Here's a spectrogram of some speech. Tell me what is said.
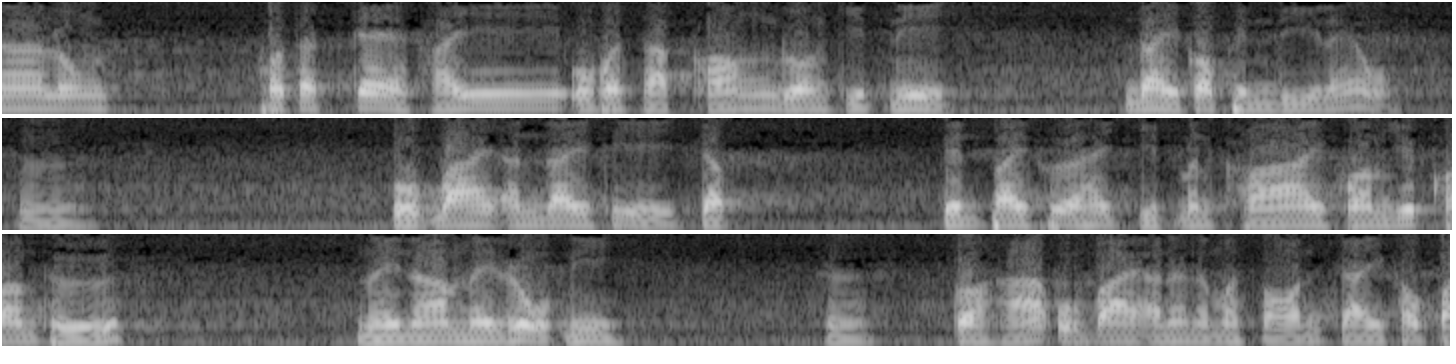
ณาลงพอจะแก้ไขอุปสรรคของดวงจิตนี่ได้ก็เป็นดีแล้วอุบายอันใดที่จะเป็นไปเพื่อให้จิตมันคลายความยึดความถือ ในนามในรูปนี่ก็หาอุบายอันนั้นมาสอนใจเข้าไป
